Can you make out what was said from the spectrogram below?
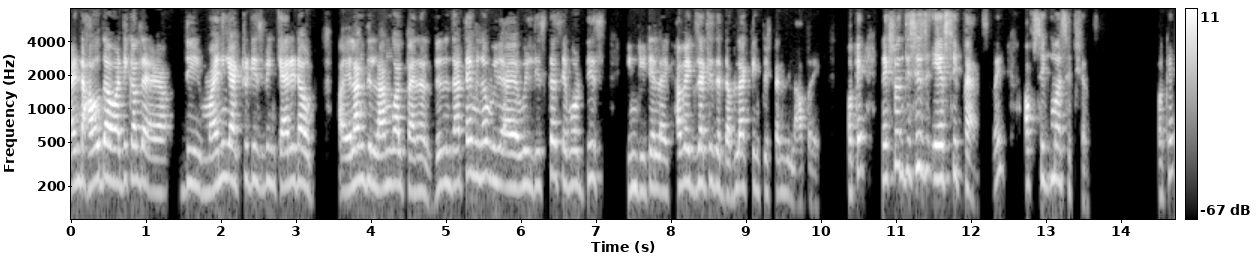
and how the what you call the uh, the mining activity is being carried out uh, along the long wall panel. During that time, you know, we will uh, discuss about this in detail, like how exactly the double acting piston will operate. Okay. Next one, this is AFC pans, right, of sigma sections. Okay.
